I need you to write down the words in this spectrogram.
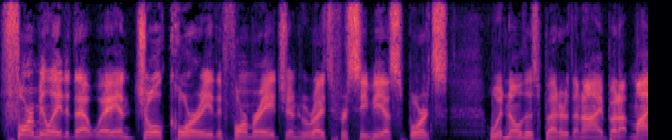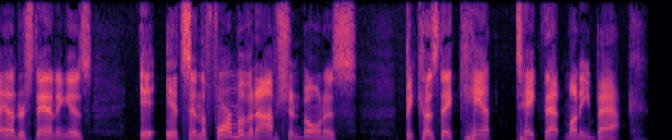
formulated that way, and Joel Corry, the former agent who writes for CBS Sports, would know this better than I. But my understanding is it, it's in the form of an option bonus because they can't take that money back.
